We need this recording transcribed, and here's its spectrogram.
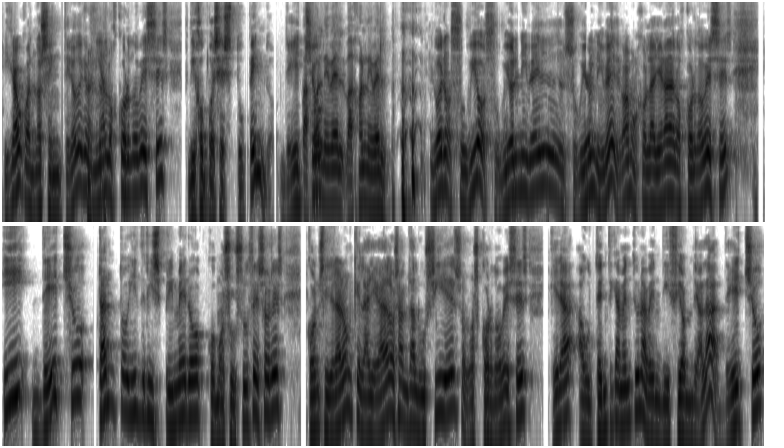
y claro, cuando se enteró de que venían los cordobeses, dijo, pues estupendo. De hecho, bajó el nivel, bajó el nivel. Bueno, subió, subió el nivel, subió el nivel, vamos, con la llegada de los cordobeses y de hecho, tanto Idris I como sus sucesores consideraron que la llegada de los andalusíes o los cordobeses que era auténticamente una bendición de Alá. De hecho,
